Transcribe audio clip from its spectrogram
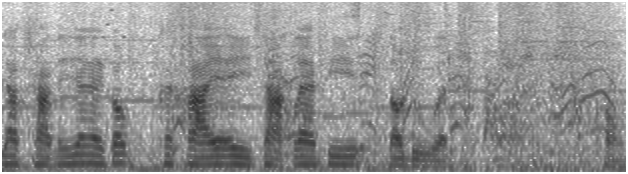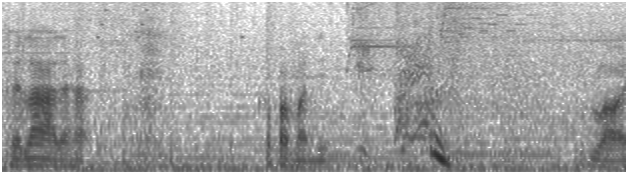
อยากฉากนี้ยังไงก็คล้ายๆไอ้ฉากแรกที่เราดูกัน ของเทล่านะฮะ ก็ประมาณนี้ร้อย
